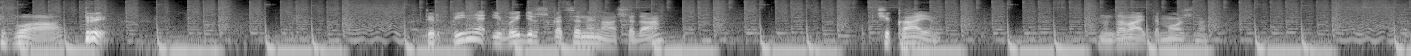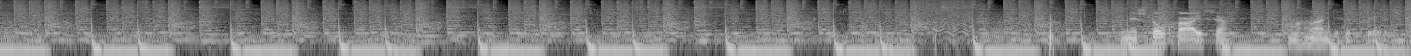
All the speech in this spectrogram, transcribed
два, три. Терпіння і видержка це не наше, да? Чекаємо. Ну давайте, можна. Не штовхайся. Молодець, дівчинка.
